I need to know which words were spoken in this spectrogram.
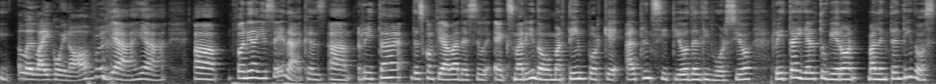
like light going off. Yeah, yeah. Uh, funny that you say that, because um, Rita desconfiaba de su ex marido, Martín, porque al principio del divorcio, Rita y él tuvieron malentendidos.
